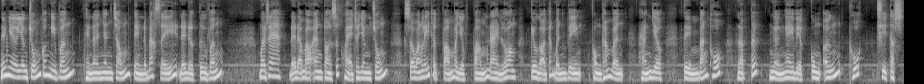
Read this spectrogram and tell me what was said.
Nếu như dân chúng có nghi vấn thì nên nhanh chóng tìm đến bác sĩ để được tư vấn. Ngoài ra, để đảm bảo an toàn sức khỏe cho dân chúng, Sở Quản lý Thực phẩm và Dược phẩm Đài Loan kêu gọi các bệnh viện, phòng khám bệnh, hãng dược, tiệm bán thuốc lập tức ngừng ngay việc cung ứng thuốc Cheetos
